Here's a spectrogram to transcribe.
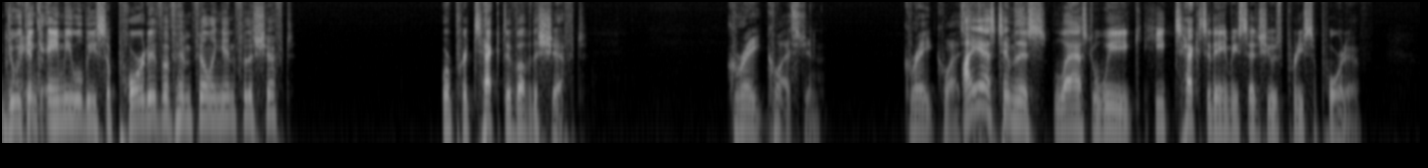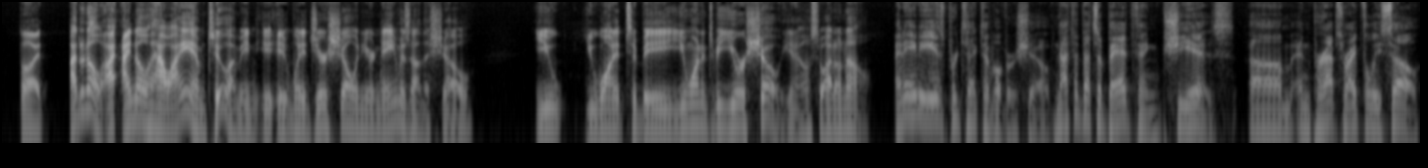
Do we we get think Amy will be supportive of him filling in for the shift? Or protective of the shift? Great question. Great question. I asked him this last week. He texted Amy, said she was pretty supportive. But I don't know. I, I know how I am too. I mean, it, it- when it's your show and your name is on the show, you you want it to be you want it to be your show, you know. So I don't know. And Amy is protective of her show. Not that that's a bad thing. She is, um, and perhaps rightfully so.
